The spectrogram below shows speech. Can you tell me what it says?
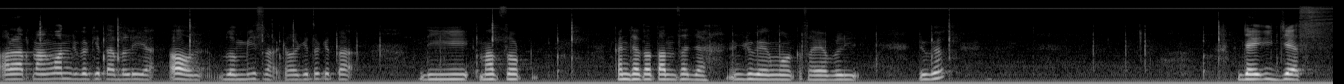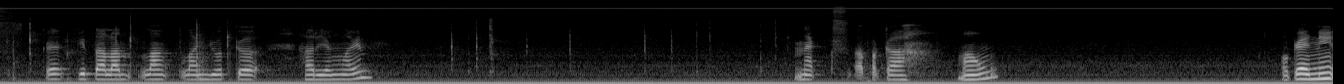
Alat mangon juga kita beli ya. Oh belum bisa. Kalau gitu kita dimasukkan catatan saja. Ini juga yang mau saya beli juga. Jai Jazz. Oke kita lan- lang- lanjut ke hari yang lain. Next apakah mau? Oke ini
